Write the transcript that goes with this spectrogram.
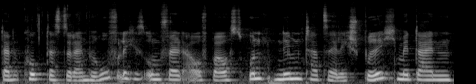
dann guck, dass du dein berufliches Umfeld aufbaust und nimm tatsächlich, sprich mit deinen,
